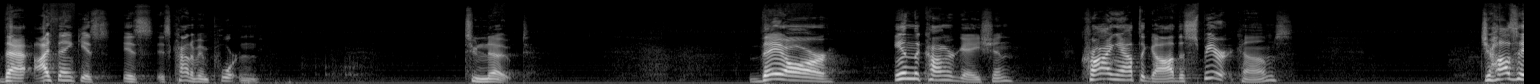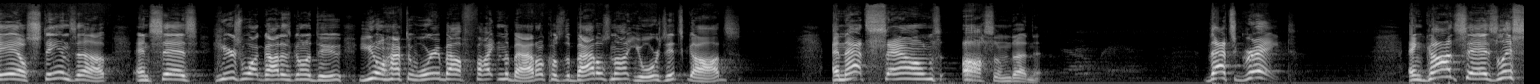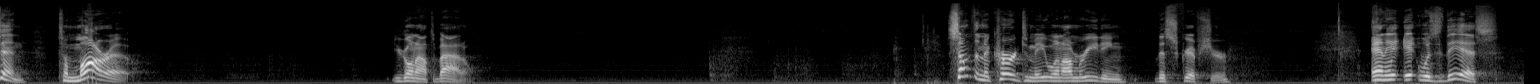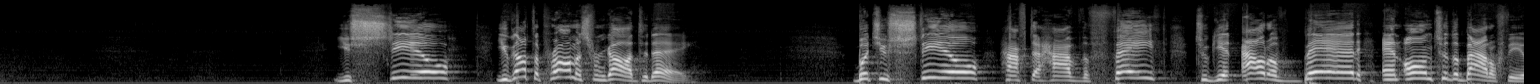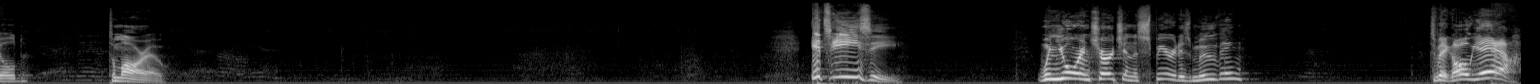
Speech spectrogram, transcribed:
that I think is, is, is kind of important to note. They are in the congregation crying out to God. The Spirit comes Jehaziel stands up and says, Here's what God is going to do. You don't have to worry about fighting the battle because the battle's not yours, it's God's. And that sounds awesome, doesn't it? That's great. And God says, Listen, tomorrow you're going out to battle. Something occurred to me when I'm reading this scripture. And it, it was this you still, you got the promise from God today, but you still have to have the faith to get out of bed and onto the battlefield tomorrow. It's easy when you're in church and the Spirit is moving be like, oh yeah,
